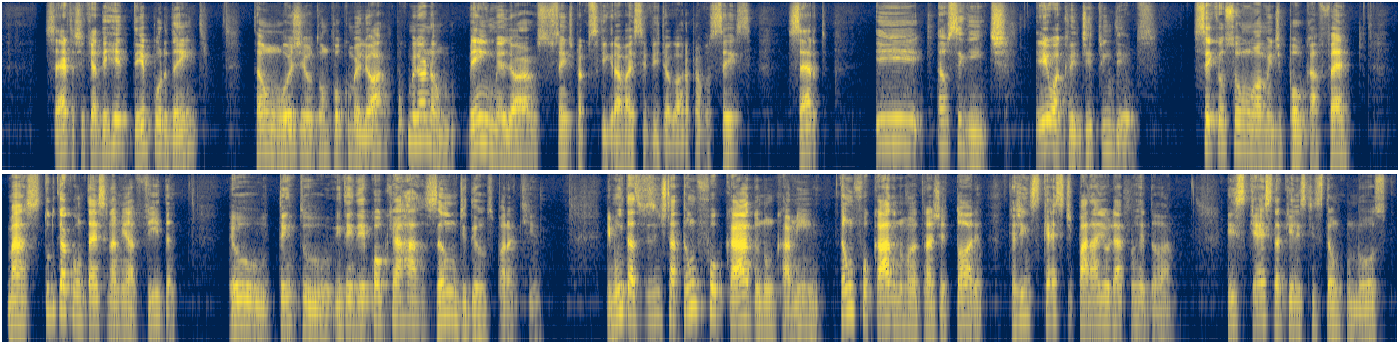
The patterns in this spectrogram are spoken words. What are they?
certo? Achei que ia derreter por dentro. Então hoje eu tô um pouco melhor, um pouco melhor não, bem melhor o suficiente para conseguir gravar esse vídeo agora para vocês, certo? E é o seguinte, eu acredito em Deus. Sei que eu sou um homem de pouca fé, mas tudo que acontece na minha vida, eu tento entender qual que é a razão de Deus para aquilo. E muitas vezes a gente está tão focado num caminho, tão focado numa trajetória, que a gente esquece de parar e olhar para o redor. Esquece daqueles que estão conosco.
